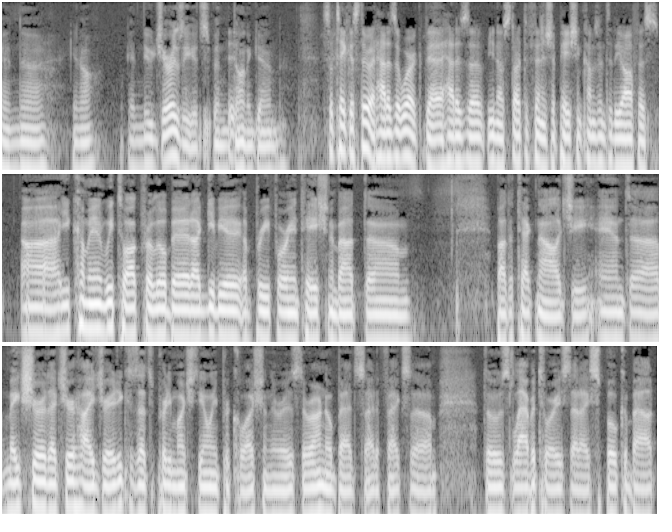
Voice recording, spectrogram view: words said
and uh, you know, in New Jersey, it's been It- done again. So take us through it. How does it work? Uh, How does a you know start to finish? A patient comes into the office. Uh, you come in, we talk for a little bit. I give you a brief orientation about um, about the technology, and uh, make sure that you're hydrated because that's pretty much the only precaution there is. There are no bad side effects. Um, those laboratories that I spoke about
